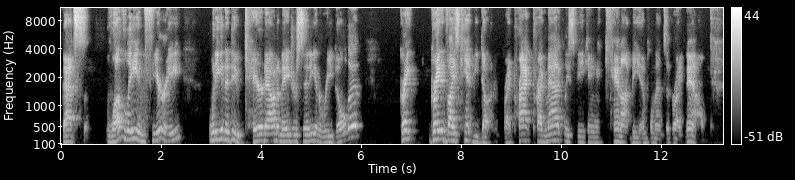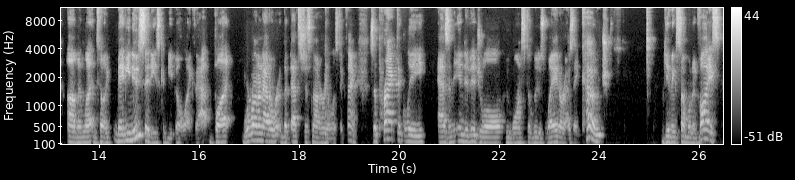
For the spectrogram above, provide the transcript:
that's lovely in theory what are you going to do? Tear down a major city and rebuild it? Great, great advice can't be done, right? Pra- pragmatically speaking, cannot be implemented right now, um, and let until like, maybe new cities can be built like that. But we're running out of, but that's just not a realistic thing. So practically, as an individual who wants to lose weight, or as a coach giving someone advice,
